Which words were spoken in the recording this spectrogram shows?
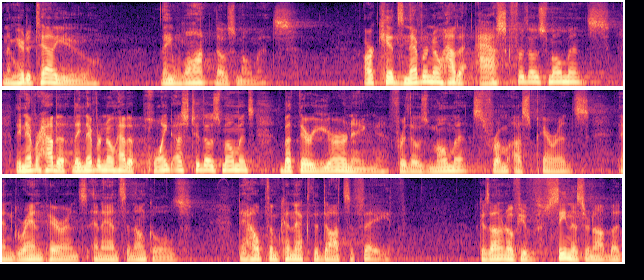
And I'm here to tell you, they want those moments. Our kids never know how to ask for those moments. They never, how to, they never know how to point us to those moments, but they're yearning for those moments from us parents and grandparents and aunts and uncles to help them connect the dots of faith. Because I don't know if you've seen this or not, but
